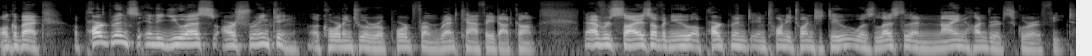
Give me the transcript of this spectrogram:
Welcome back. Apartments in the U.S. are shrinking, according to a report from RentCafe.com. The average size of a new apartment in 2022 was less than 900 square feet.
